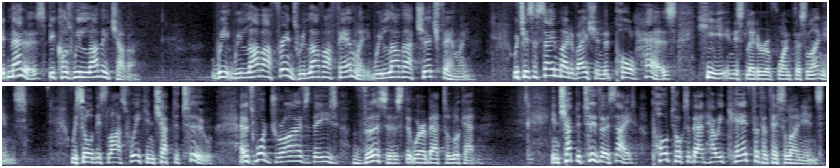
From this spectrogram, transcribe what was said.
It matters because we love each other. We, we love our friends, we love our family, we love our church family, which is the same motivation that Paul has here in this letter of 1 Thessalonians. We saw this last week in chapter 2, and it's what drives these verses that we're about to look at. In chapter 2, verse 8, Paul talks about how he cared for the Thessalonians,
